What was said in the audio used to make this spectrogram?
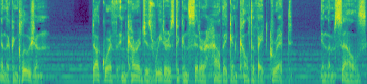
In the conclusion, Duckworth encourages readers to consider how they can cultivate grit in themselves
